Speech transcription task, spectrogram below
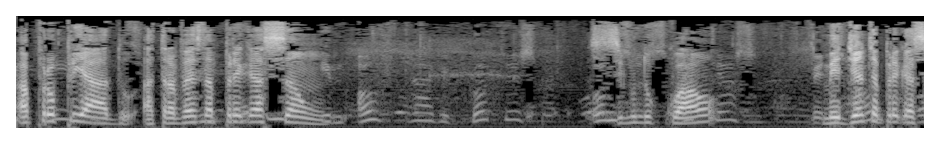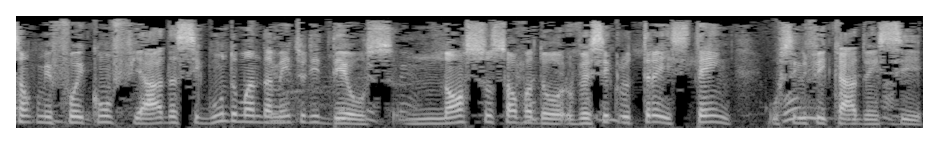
apropriado, através da pregação, segundo o qual, mediante a pregação que me foi confiada, segundo o mandamento de Deus, nosso Salvador. O versículo 3 tem o significado em si.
